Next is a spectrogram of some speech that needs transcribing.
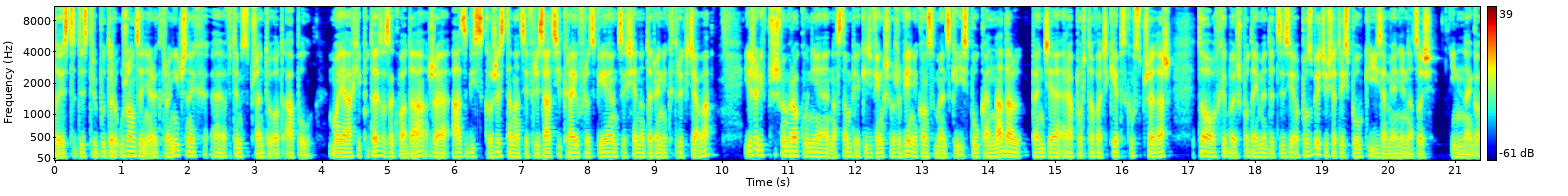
To jest dystrybutor urządzeń elektronicznych, e, w tym sprzętu od Apple. Moja hipoteza zakłada, że Asbis skorzysta na cyfryzacji krajów rozwijających się na terenie, których działa. Jeżeli w przyszłym roku nie nastąpi jakieś większe ożywienie konsumenckie i spółka nadal będzie raportować kiepską sprzedaż, to chyba już podejmę decyzję o pozbyciu się tej spółki i zamianie na coś innego.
